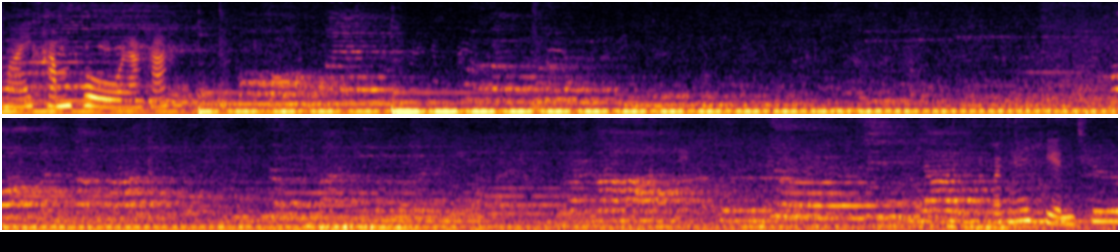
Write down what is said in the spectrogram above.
ไม้ค้ำโพนะคะก็จะให้เขียนชื่อ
